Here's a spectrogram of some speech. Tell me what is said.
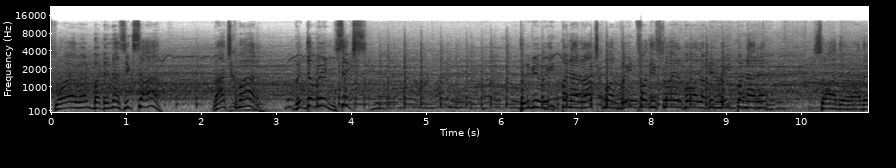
ஸ்லோயர் ஒன் பட் என்ன சிக்ஸா Rajkumar with the win six திருப்பி வெயிட் பண்ணார் Rajkumar wait for the slower ball அப்படின்னு வெயிட் பண்ணாரு. ஸோ அது அதை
